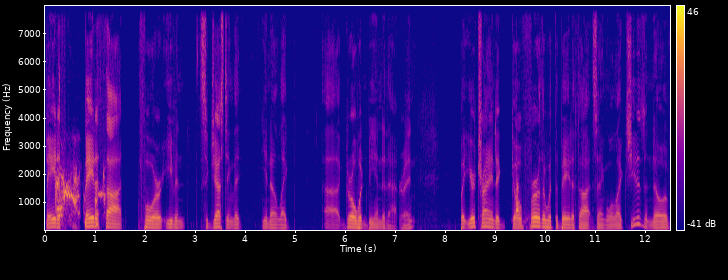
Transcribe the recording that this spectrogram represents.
beta beta thought for even suggesting that you know like uh, girl wouldn't be into that, right? But you're trying to go further with the beta thought, saying, well, like she doesn't know if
